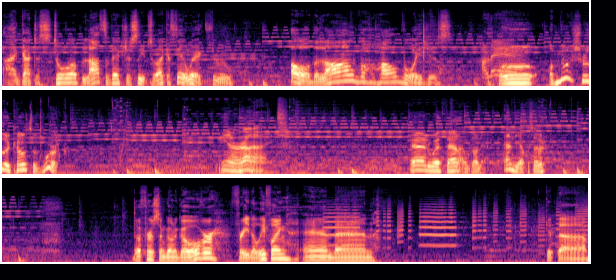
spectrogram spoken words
I got to store up lots of extra sleep so I can stay awake through all the long haul voyages. Uh, I'm not sure that counts as work. You're. And with that, I'm going to end the episode. But first, I'm going to go over, free the Leafling, and then get the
